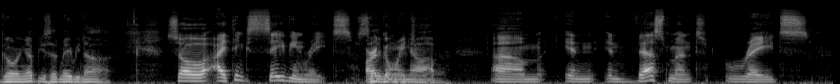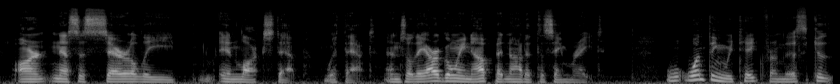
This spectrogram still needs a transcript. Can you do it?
going up. You said maybe not. So I think saving rates saving are going rates, up. Yeah. Um, in investment rates aren't necessarily in lockstep with that, and so they are going up, but not at the same rate one thing we take from this because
